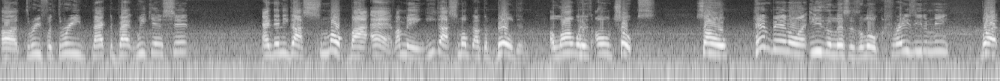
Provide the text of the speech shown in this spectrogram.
uh, three for three back to back weekend shit. And then he got smoked by Av. I mean, he got smoked out the building along with his own chokes. So him being on either list is a little crazy to me, but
